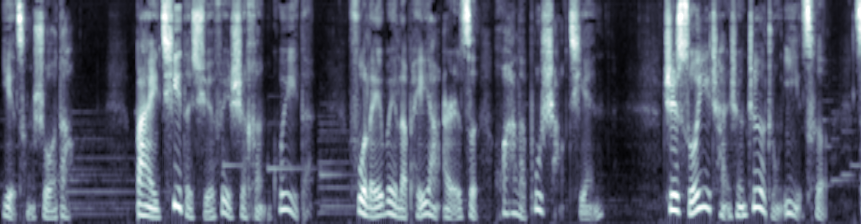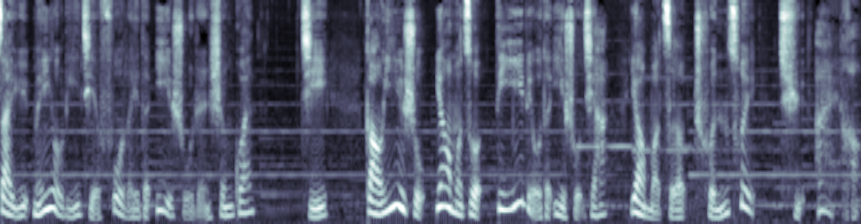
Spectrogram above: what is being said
也曾说道：“百器的学费是很贵的，傅雷为了培养儿子花了不少钱。”之所以产生这种臆测，在于没有理解傅雷的艺术人生观，即。搞艺术，要么做第一流的艺术家，要么则纯粹取爱好。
